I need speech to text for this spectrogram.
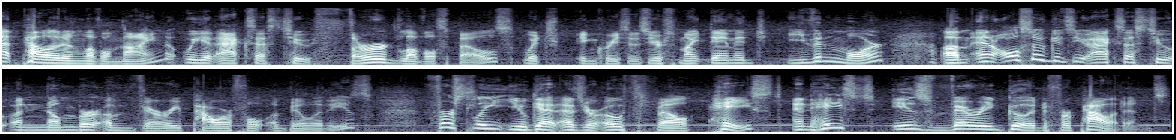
At Paladin level 9, we get access to third level spells, which increases your smite damage even more, um, and also gives you access to a number of very powerful abilities. Firstly, you get as your oath spell Haste, and Haste is very good for paladins.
